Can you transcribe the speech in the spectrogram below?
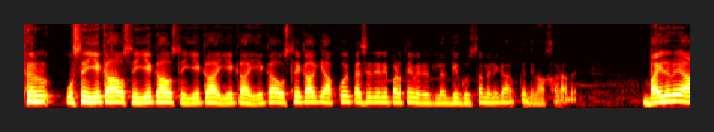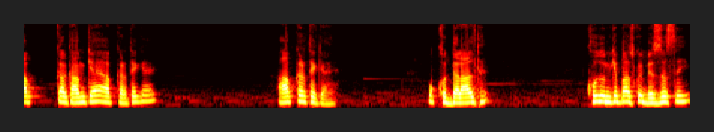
फिर उसने ये कहा, उसने ये कहा, उसने ये कहा ये कहा ये कहा। उसने कहा कि आपको भी पैसे देने पड़ते हैं, मेरे लग गई गुस्सा। मैंने कहा, आपका दिमाग ख़राब है। बाई द वे आपका काम क्या है? आप करते क्या है? आप करते क्या है? वो खुद दलाल थे। खुद उनके पास कोई बिज़नेस नहीं।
